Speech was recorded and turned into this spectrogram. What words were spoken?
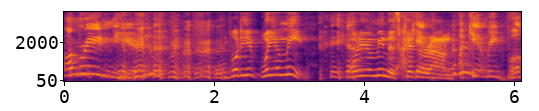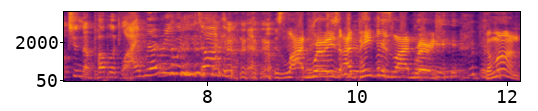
I'm reading here. what do you what do you mean? What do you mean this kid's around? I can't read books in the public library. What are you talking about? This libraries I pay for this library. Come on.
